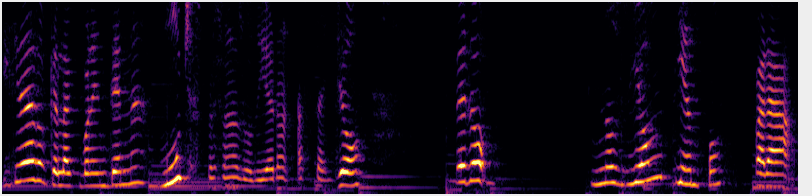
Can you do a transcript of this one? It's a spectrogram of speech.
Y claro que la cuarentena muchas personas lo odiaron, hasta yo, pero nos dio un tiempo para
